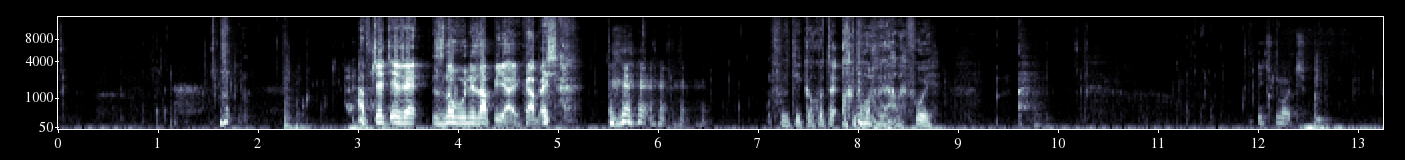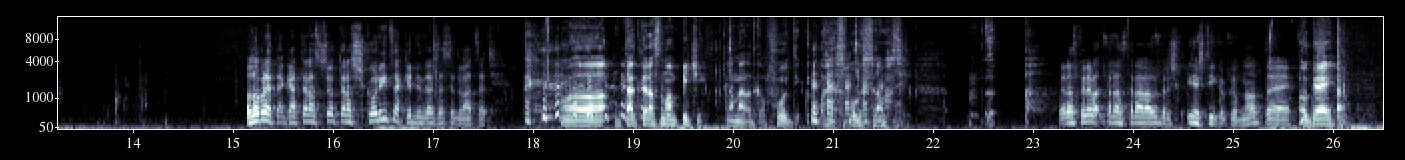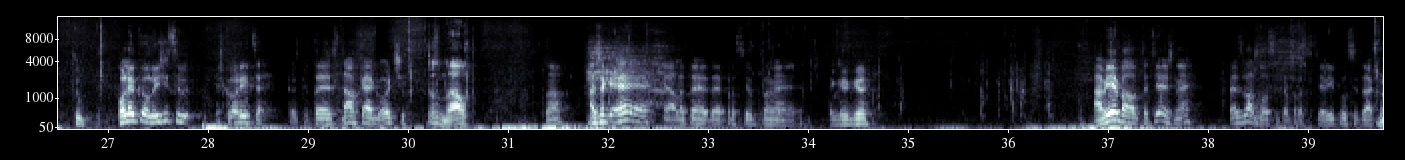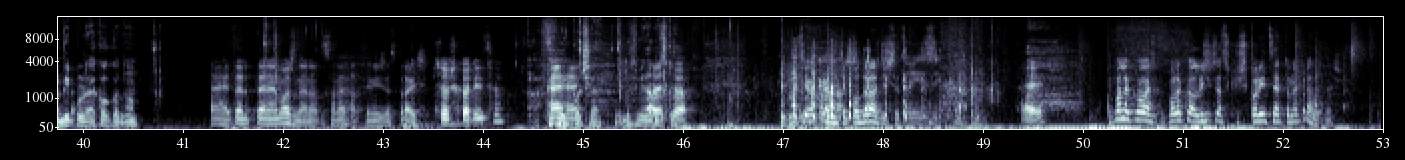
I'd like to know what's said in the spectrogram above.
A v čete, že znovu nezapíjaj, chápeš? Fuj, ty koko, to je odporné, ale fuj. Nič moč. No dobre, tak a teraz čo, teraz škorica, keď nedáš zase 20. Uh, tak teraz mám piči, kamarátko. Fuj, ty koko, ja spolu sa asi. Teraz treba, teraz treba udrž, ideš ty kokot, no, to je OK, tú polievkovú lyžicu škorice. To je stávka jak oči. to som dal. A však, hej, hej, ale to je, to je proste úplne GG. A vyjebal to tiež, ne? Nezvládlo si to proste, vypul si to ako... Vyplul ako kokot, no. Hej, to, to je nemožné, no to sa nedá, ty nič nespravíš. Čo, škodicu? Hej, hej. počkaj, musím mi dať Ale rusko. čo? Ty si okamžite podráždiš To všetko. Hej? Polievková lyžička z škorice, to neprehotneš.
